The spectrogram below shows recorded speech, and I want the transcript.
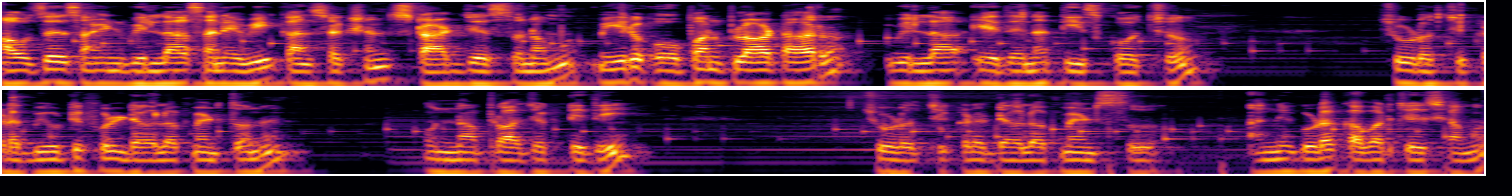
హౌసెస్ అండ్ విల్లాస్ అనేవి కన్స్ట్రక్షన్ స్టార్ట్ చేస్తున్నాము. మీరు ఓపెన్ ప్లాట్ ఆర్ విల్లా ఏదైనా తీసుకోవచ్చు. చూడొచ్చు ఇక్కడ బ్యూటిఫుల్ డెవలప్మెంట్తో ఉన్న ప్రాజెక్ట్ ఇది. చూడొచ్చు ఇక్కడ డెవలప్మెంట్స్ అన్నీ కూడా కవర్ చేశాము.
